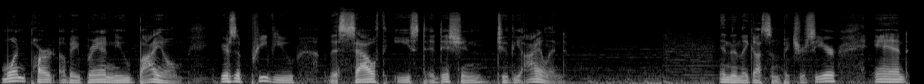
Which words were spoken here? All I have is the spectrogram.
one part of a brand new biome. Here's a preview of the southeast addition to the island. And then they got some pictures here. And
